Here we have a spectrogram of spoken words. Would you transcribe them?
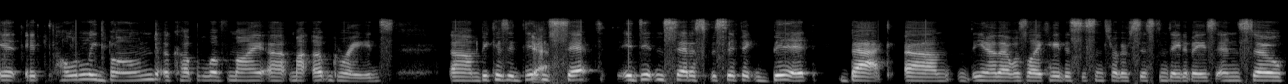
it it totally boned a couple of my uh, my upgrades um, because it didn't Yeah. set it didn't set a specific bit back. Um, you know, that was like, hey, this is some sort of system database, and so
